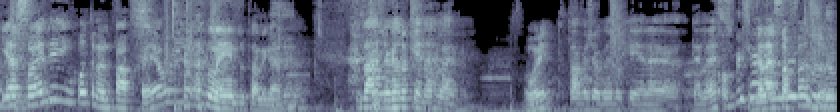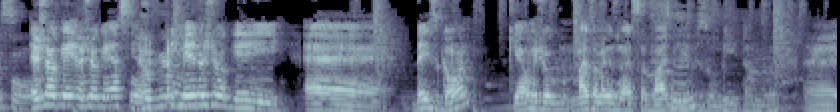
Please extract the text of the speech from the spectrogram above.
e é só ele encontrando papel e, e lendo, tá ligado? Tu tava jogando o que nas lives? Oi? Tu tava jogando o que? Era The Last? O The Last of Us tudo, 2. pô. Eu joguei, eu joguei assim. Eu primeiro eu joguei é, Days Gone, que é um jogo mais ou menos nessa vibe de zumbi e tal. né? É,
